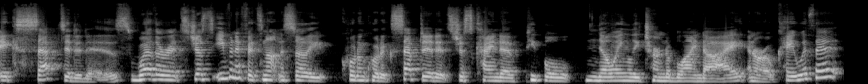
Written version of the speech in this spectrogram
accepted it is. Whether it's just, even if it's not necessarily quote unquote accepted, it's just kind of people knowingly turned a blind eye and are okay with it.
